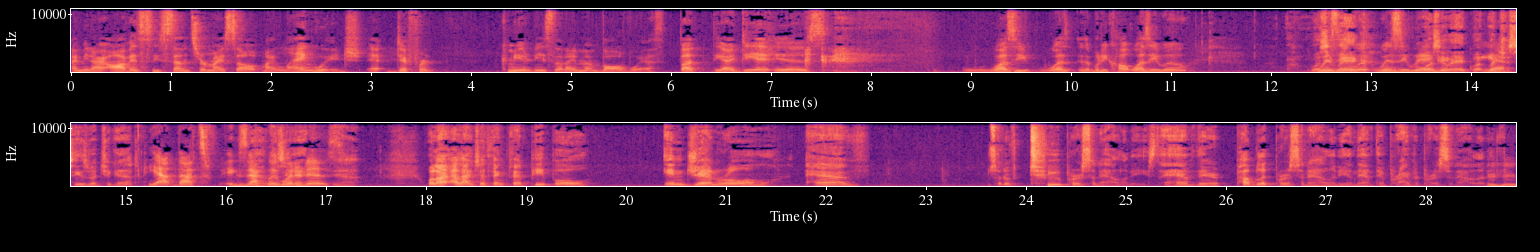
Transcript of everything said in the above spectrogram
I mean, I obviously censor myself, my language at different communities that I'm involved with. But the idea is, was he was what do you call it? Was he woo? WYSIWYG. Wizzy wig. What, yeah. what you see is what you get. Yeah, that's exactly Yeah, what it is. Yeah. Well, I, I like to think that people, in general, have sort of two personalities. They have their public personality and they have their private personality. Mm-hmm.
